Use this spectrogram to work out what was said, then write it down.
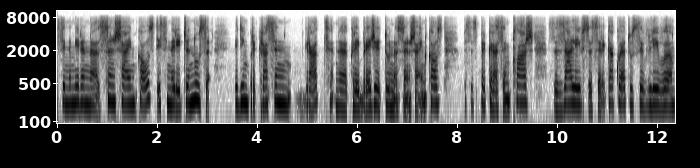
се намира на Sunshine Coast и се нарича Нуса. Един прекрасен град на крайбрежието на Sunshine Coast, с прекрасен плаж, с залив, с река, която се влива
